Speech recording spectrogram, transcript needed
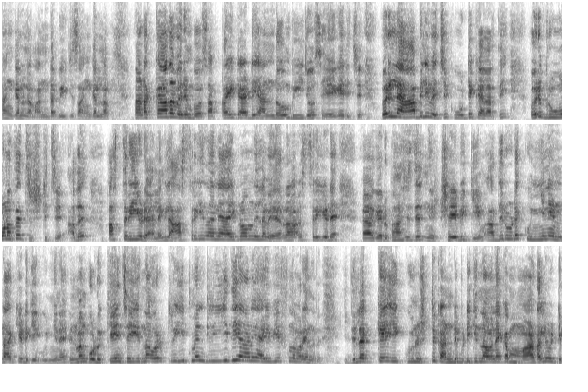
സങ്കലനം അണ്ട ബീജ സങ്കലനം നടക്കാതെ വരുമ്പോൾ സെപ്പറേറ്റ് ആയിട്ട് ഈ അണ്ടവും ബീജവും ശേഖരിച്ച് ഒരു ലാബിൽ വെച്ച് കൂട്ടിക്കലർത്തി ഒരു ഭ്രൂണത്തെ സൃഷ്ടിച്ച് അത് ആ സ്ത്രീയുടെ അല്ലെങ്കിൽ ആ സ്ത്രീ തന്നെ ആയിരിക്കണമെന്നില്ല വേറെ സ്ത്രീയുടെ ഗർഭാശയത്തിൽ നിക്ഷേപിക്കുകയും അതിലൂടെ കുഞ്ഞിനെ ഉണ്ടാക്കിയെടുക്കുകയും കുഞ്ഞിനെ ജന്മം കൊടുക്കുകയും ചെയ്യുന്ന ഒരു ട്രീറ്റ്മെന്റ് രീതിയാണ് ഐ വി എഫ് എന്ന് പറയുന്നത്. ഇതിലൊക്കെ ഈ കുനിഷ്ട് കണ്ടുപിടിക്കുന്നവനെയൊക്കെ മടൽ വെട്ടി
